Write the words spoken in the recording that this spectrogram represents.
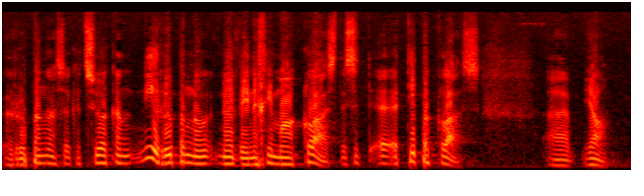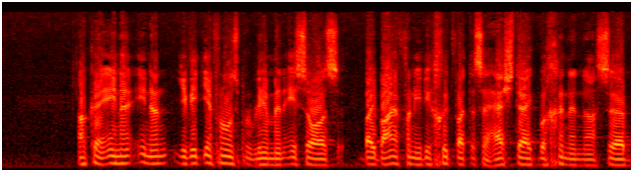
roeping as ek dit so kan nie roeping no, noodwendig nie maar klas. Dis 'n 'n tipe klas. Uh ja. OK en en dan jy weet een van ons probleme in SA is by baie van hierdie goed wat as 'n hashtag begin en as 'n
